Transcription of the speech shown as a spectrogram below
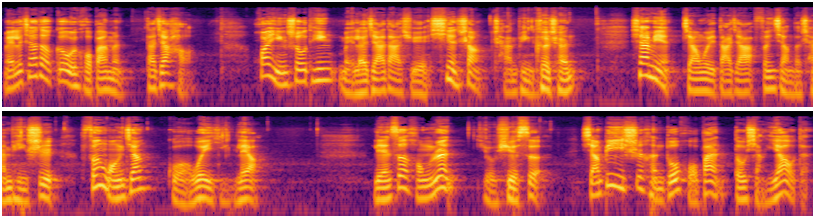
美乐家的各位伙伴们，大家好，欢迎收听美乐家大学线上产品课程。下面将为大家分享的产品是蜂王浆果味饮料。脸色红润有血色，想必是很多伙伴都想要的。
